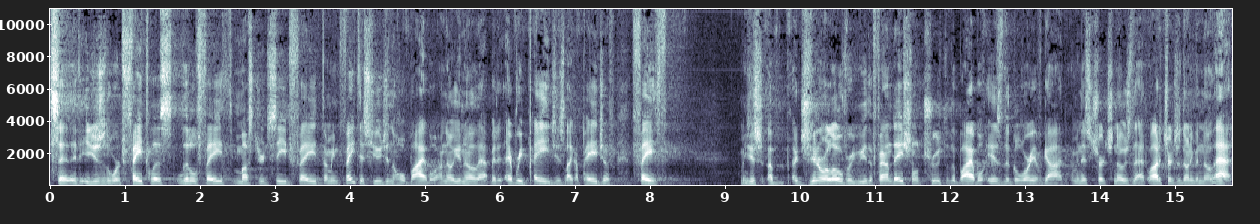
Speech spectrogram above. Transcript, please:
It, it uses the word faithless, little faith, mustard seed faith. I mean, faith is huge in the whole Bible. I know you know that, but every page is like a page of faith. I mean, just a, a, general overview. The foundational truth of the Bible is the glory of God. I mean, this church knows that. A lot of churches don't even know that.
